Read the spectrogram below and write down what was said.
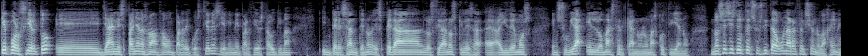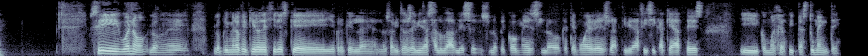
que por cierto, ya en España nos ha avanzado un par de cuestiones y a mí me ha parecido esta última interesante, ¿no? Esperan los ciudadanos que les ayudemos en su vida en lo más cercano, en lo más cotidiano. No sé si esto te suscita alguna reflexión nueva, Jaime. Sí, bueno, eh, lo, primero que quiero decir es que yo creo que los hábitos de vida saludables es lo que comes, lo que te mueves, la actividad física que haces y cómo ejercitas tu mente.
